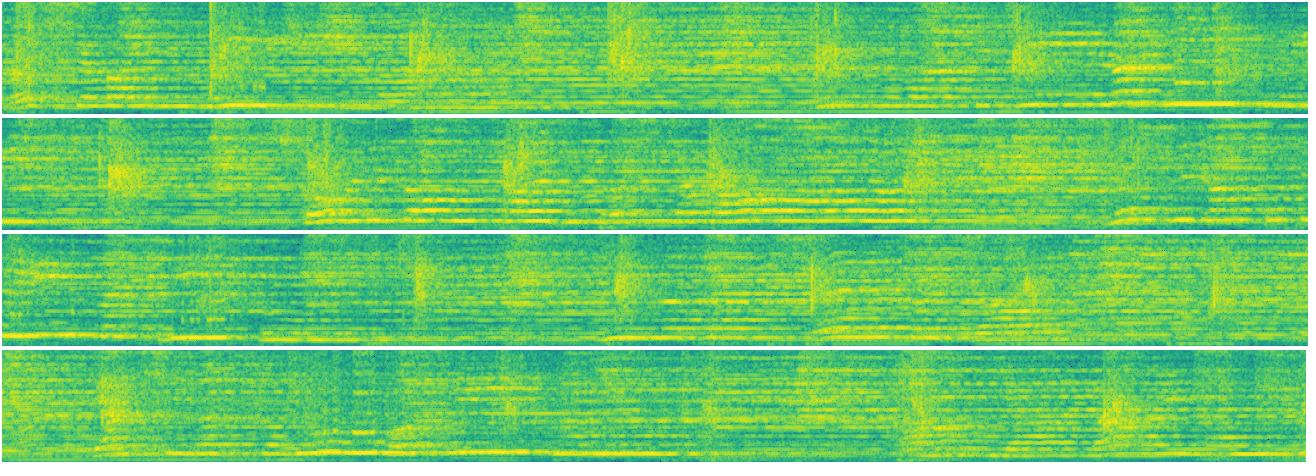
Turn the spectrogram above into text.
прощавай музична, сумувати чи радіти, в школі знову кажуть прощавай, музика потрібна світу, і настане ще той час, вдячні за свою освіту. Пам'ятай, музична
